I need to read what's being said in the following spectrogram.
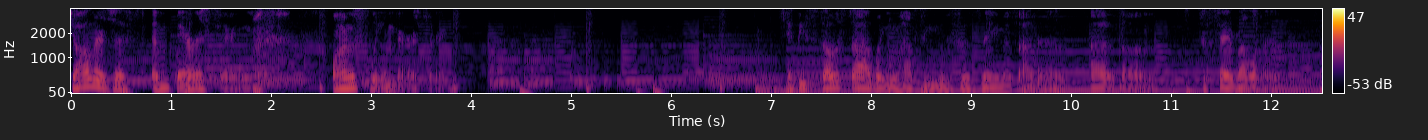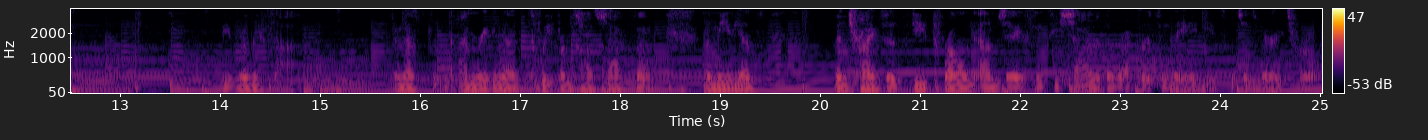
Y'all are just embarrassing. Honestly, embarrassing. It'd be so sad when you have to use his name as evidence, as um, to stay relevant. It'd be really sad. And that's I'm reading a tweet from Taj Jackson. The media's been trying to dethrone MJ since he shattered the records in the 80s, which is very true.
